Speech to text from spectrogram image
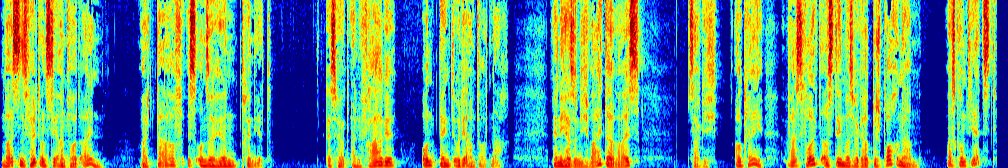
meistens fällt uns die Antwort ein, weil darauf ist unser Hirn trainiert. Es hört eine Frage und denkt über die Antwort nach. Wenn ich also nicht weiter weiß, sage ich, okay, was folgt aus dem, was wir gerade besprochen haben? Was kommt jetzt?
